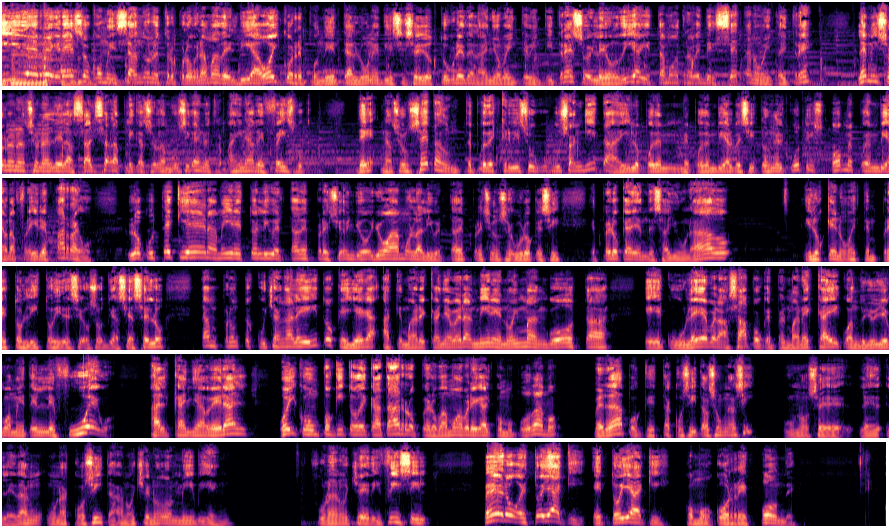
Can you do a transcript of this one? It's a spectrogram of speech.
Y de regreso comenzando nuestro programa del día hoy correspondiente al lunes 16 de octubre del año 2023. Soy Leo Díaz y estamos a través de Z93, la emisora nacional de la salsa, la aplicación La Música y nuestra página de Facebook de Nación Z, donde usted puede escribir su gusanguita, ahí lo pueden, me puede enviar besitos en el cutis o me puede enviar a freír espárragos. Lo que usted quiera, mire, esto es libertad de expresión. Yo, yo amo la libertad de expresión, seguro que sí. Espero que hayan desayunado, y los que no estén prestos, listos y deseosos de así hacerlo, tan pronto escuchan a Leito que llega a quemar el cañaveral. Mire, no hay mangosta, eh, culebra, sapo que permanezca ahí cuando yo llego a meterle fuego al cañaveral. Hoy con un poquito de catarro, pero vamos a bregar como podamos, ¿verdad? Porque estas cositas son así. Uno se le, le dan unas cositas. Anoche no dormí bien. Fue una noche difícil. Pero estoy aquí, estoy aquí, como corresponde.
